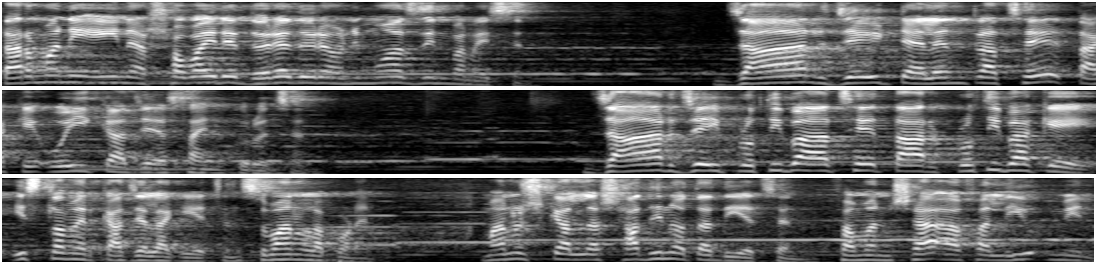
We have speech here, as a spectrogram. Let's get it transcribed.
তার মানে এই না সবাইরে ধরে ধরে উনি মোয়াজ্জিন বানাইছেন। যার যেই ট্যালেন্ট আছে, তাকে ওই কাজে অ্যাসাইন করেছেন। যার যেই প্রতিভা আছে, তার প্রতিভাকে ইসলামের কাজে লাগিয়েছেন। সুবহানাল্লাহ পড়েন। মানুষকে আল্লাহ স্বাধীনতা দিয়েছেন। ফামান শাহ আফাল ইউমিন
